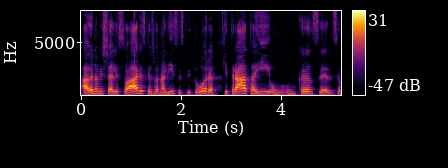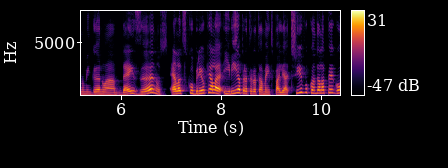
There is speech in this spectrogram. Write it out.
A Ana Michele Soares, que é jornalista, escritora, que trata aí um, um câncer, se eu não me engano, há 10 anos, ela descobriu que ela iria para tratamento paliativo quando ela pegou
